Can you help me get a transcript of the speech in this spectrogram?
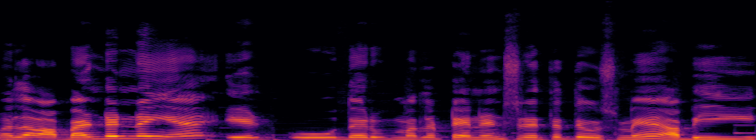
मतलब अबैंडन नहीं है उधर मतलब टेनेंट्स रहते थे उसमें। अभी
